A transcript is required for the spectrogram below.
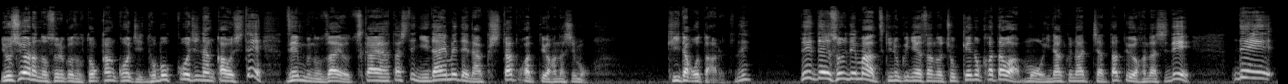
吉原のそれこそ特艦工事、土木工事なんかをして、全部の財を使い果たして二代目でなくしたとかっていう話も聞いたことあるんですね。で、で、それでまあ、月の国屋さんの直系の方はもういなくなっちゃったという話で、で、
